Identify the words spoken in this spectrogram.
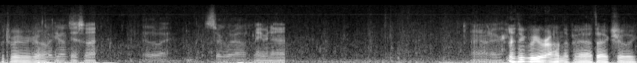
Which way do we go? I I think this way. The other way. Circle around. Maybe not. Uh, whatever. I think we were on the path actually.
